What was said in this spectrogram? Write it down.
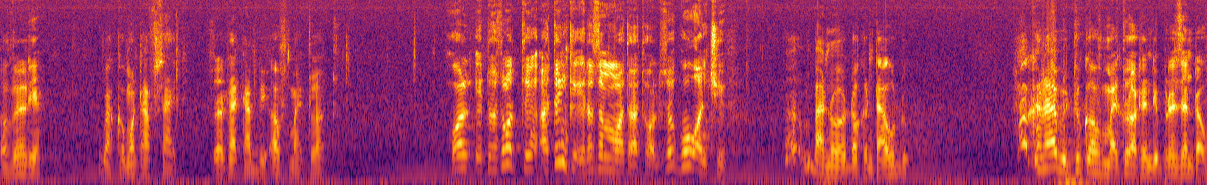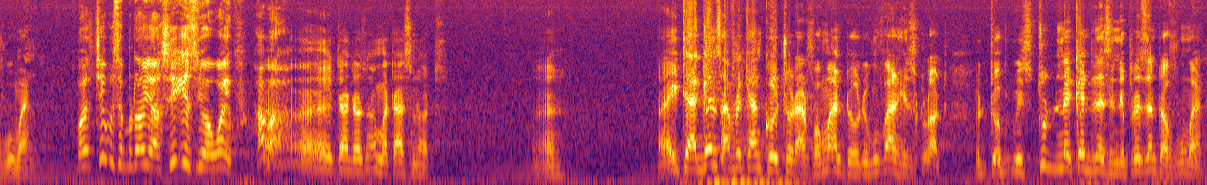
Ovelia, we are come out outside so that I can be off my cloth. Well, it does not think, I think it doesn't matter at all. So go on, Chief. Mbano Dokantaudu. How can I be took off my cloth in the presence of woman? But Chief Sebudaya, she is your wife. How about? Uh, it does not matter, It's not. Uh, it against African culture and for man to remove his cloth, to be stood nakedness in the presence of woman,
